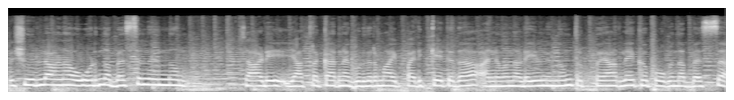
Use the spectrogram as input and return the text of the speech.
തൃശ്ശൂരിലാണ് ഓടുന്ന ബസ്സിൽ നിന്നും ചാടി യാത്രക്കാരനെ ഗുരുതരമായി പരിക്കേറ്റത്. അന്നമനടയിൽ നിന്നും തൃപ്പയാറിലേക്ക് പോകുന്ന ബസ്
